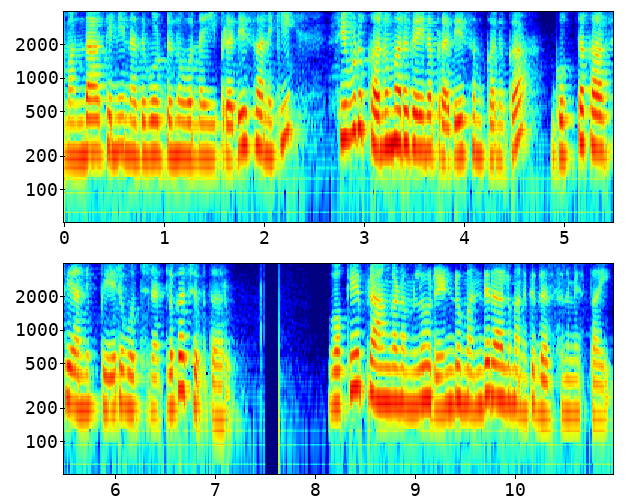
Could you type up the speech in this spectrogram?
మందాకిని నది ఒడ్డున ఉన్న ఈ ప్రదేశానికి శివుడు కనుమరుగైన ప్రదేశం కనుక గుప్తకాశి అని పేరు వచ్చినట్లుగా చెబుతారు. ఒకే ప్రాంగణంలో రెండు మందిరాలు మనకు దర్శనమిస్తాయి.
